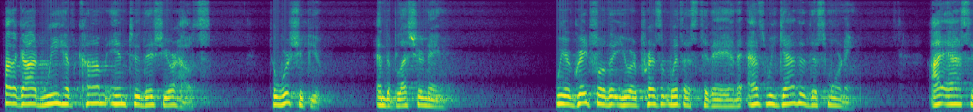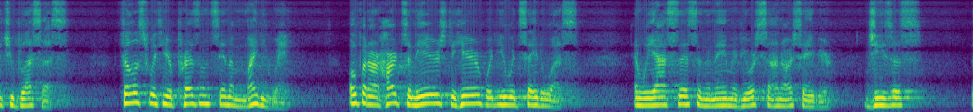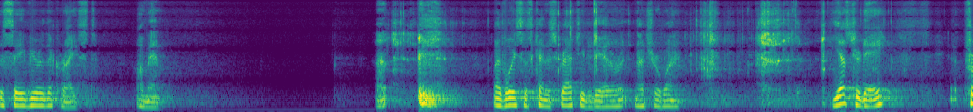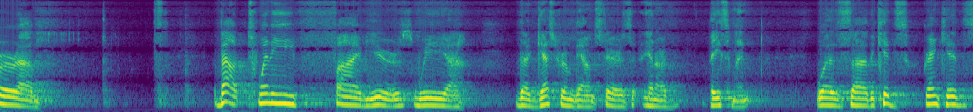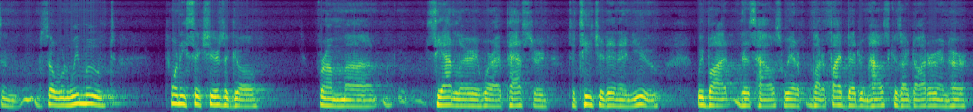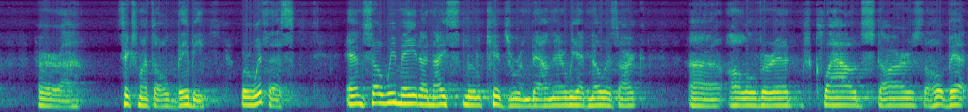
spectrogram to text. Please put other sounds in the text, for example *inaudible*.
Father God, we have come into this, your house, to worship you and to bless your name. We are grateful that you are present with us today. And as we gather this morning, I ask that you bless us. Fill us with your presence in a mighty way. Open our hearts and ears to hear what you would say to us. And we ask this in the name of your Son, our Savior, Jesus, the Savior, of the Christ. Amen. *clears throat* My voice is kind of scratchy today. I'm not sure why. Yesterday, for um, about 25 years, we, uh, the guest room downstairs in our basement was uh, the kids, grandkids. And so when we moved 26 years ago from uh, Seattle area where I pastored to teach at NNU, we bought this house. We had a, bought a five bedroom house because our daughter and her her uh, six month old baby were with us. And so we made a nice little kids' room down there. We had Noah's Ark uh, all over it, clouds, stars, the whole bit.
